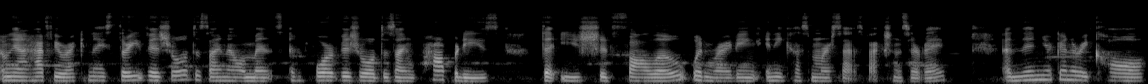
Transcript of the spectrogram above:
I'm going to have you recognize three visual design elements and four visual design properties that you should follow when writing any customer satisfaction survey. And then you're going to recall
